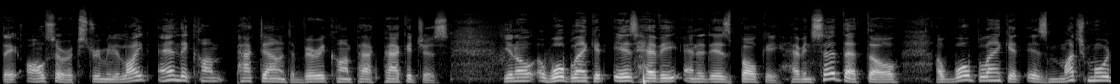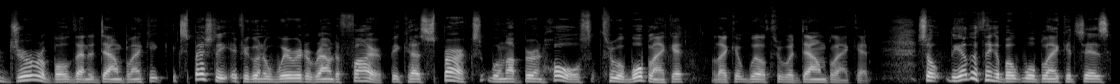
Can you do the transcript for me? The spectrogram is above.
They also are extremely light and they come packed down into very compact packages. You know, a wool blanket is heavy and it is bulky. Having said that, though, a wool blanket is much more durable than a down blanket, especially if you're going to wear it around a fire, because sparks will not burn holes through a wool blanket like it will through a down blanket. So the other thing about wool blankets is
